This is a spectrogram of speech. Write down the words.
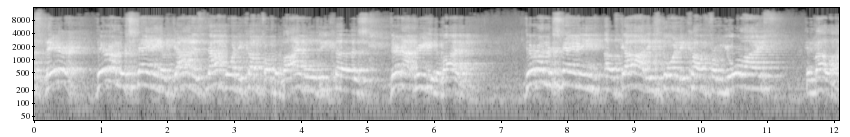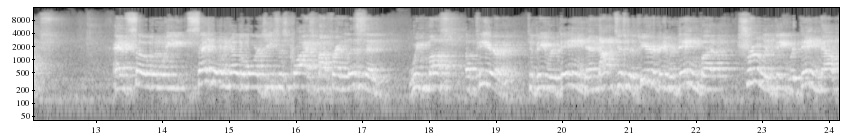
us, their, their understanding of God is not going to come from the Bible because they're not reading the Bible. Their understanding of God is going to come from your life and my life. And so when we say that we know the Lord Jesus Christ, my friend, listen, we must appear to be redeemed and not just appear to be redeemed, but truly be redeemed. Now,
